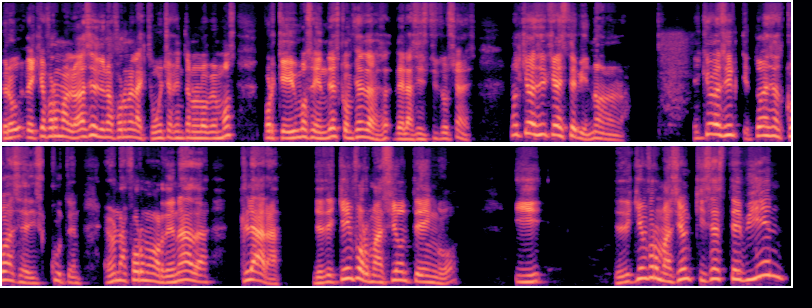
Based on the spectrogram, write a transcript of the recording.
Pero ¿de qué forma lo hace? De una forma en la que mucha gente no lo vemos porque vivimos en desconfianza de las instituciones. No quiero decir que esté bien, no, no, no. Y quiero decir que todas esas cosas se discuten en una forma ordenada, clara, desde qué información tengo y desde qué información quizás esté bien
